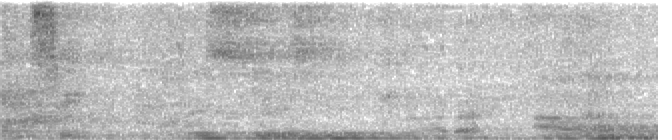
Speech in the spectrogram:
This Nada. Nada.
